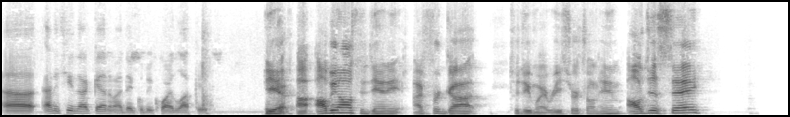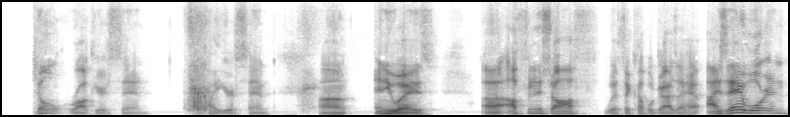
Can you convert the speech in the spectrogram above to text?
Uh, any team that get him, I think, will be quite lucky. Yeah, I'll be honest with Danny. I forgot to do my research on him. I'll just say, don't rock your sin, fight your sin. Um, anyways, uh, I'll finish off with a couple guys I have. Isaiah Wharton.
